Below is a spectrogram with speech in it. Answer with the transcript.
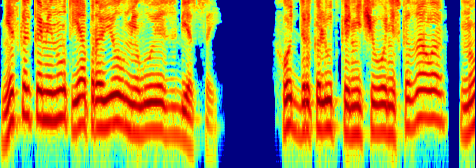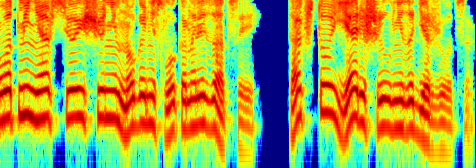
Несколько минут я провел, милуясь с бесой. Хоть драколюдка ничего не сказала, но от меня все еще немного несло канализацией, так что я решил не задерживаться.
